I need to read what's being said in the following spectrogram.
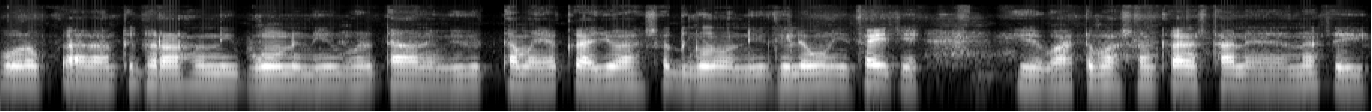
પરોપકાર, અંતકરણની પૂર્ણ નિર્ભરતા અને વિવિધતામાં એકા જેવા સદ્ગુણોની ખીલવણી થાય છે. એ વાતમાં શંકાને સ્થાને નથી.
